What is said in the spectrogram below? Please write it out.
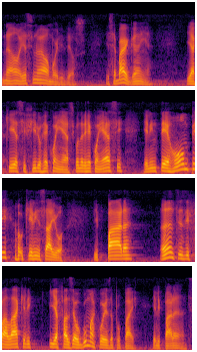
Não, esse não é o amor de Deus. Isso é barganha. E aqui esse filho reconhece. Quando ele reconhece, ele interrompe o que ele ensaiou e para antes de falar que ele ia fazer alguma coisa para o pai. Ele para antes,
